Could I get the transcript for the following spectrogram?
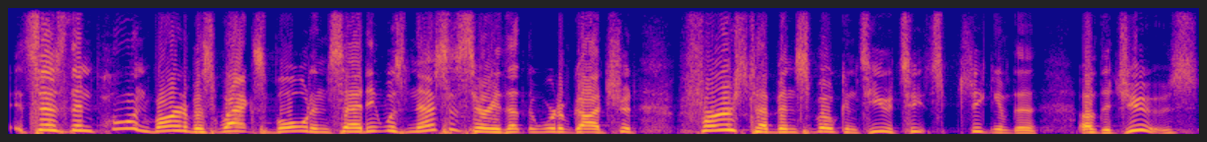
It says, Then Paul and Barnabas waxed bold and said, It was necessary that the word of God should first have been spoken to you, speaking of the, of the Jews.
